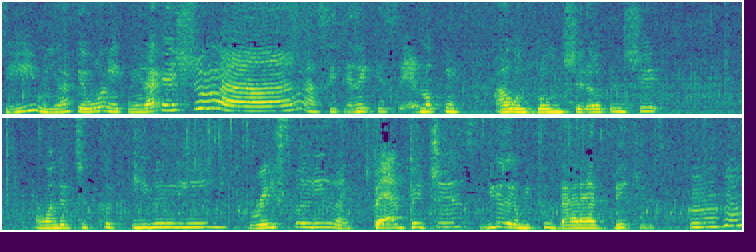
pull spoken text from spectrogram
Sí, mira qué bonito. Mira qué chula. Así tiene que ser, no que I was blowing shit up and shit. I wanted to cook evenly, gracefully, like bad bitches. You guys are gonna be two badass bitches. Mm-hmm.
